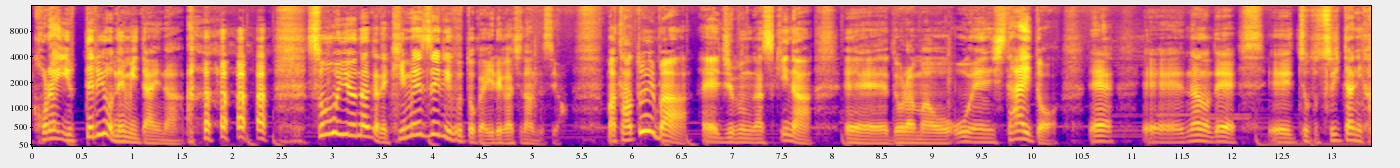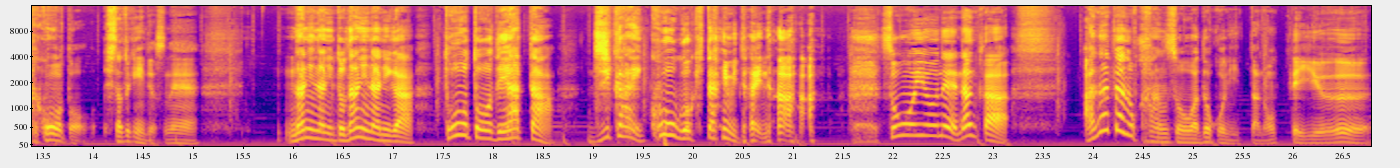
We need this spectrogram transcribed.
これ言ってるよねみたいな そういうなんかね決め台詞とか入れがちなんですよ。まあ例えば、えー、自分が好きな、えー、ドラマを応援したいと。ねえー、なので、えちょっとツイッターに書こうとした時にですね何々と何々がとうとう出会った次回交互期待みたいな そういうね、なんか、あなたの感想はどこに行ったのっていう、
